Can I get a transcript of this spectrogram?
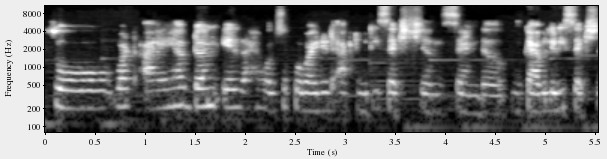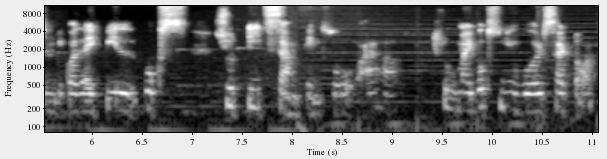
So what I have done is I have also provided activity sections and uh, vocabulary section because I feel books should teach something. So uh, through my books, new words are taught.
